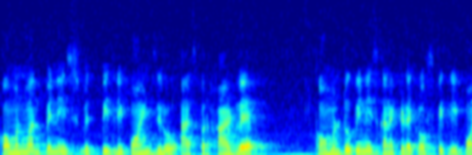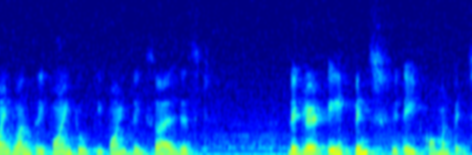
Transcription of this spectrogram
common 1 pin is with P3.0 as per hardware common 2 pin is connected across P3.1 3.2 3.3 so I'll just declared 8 pins with 8 common pins.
